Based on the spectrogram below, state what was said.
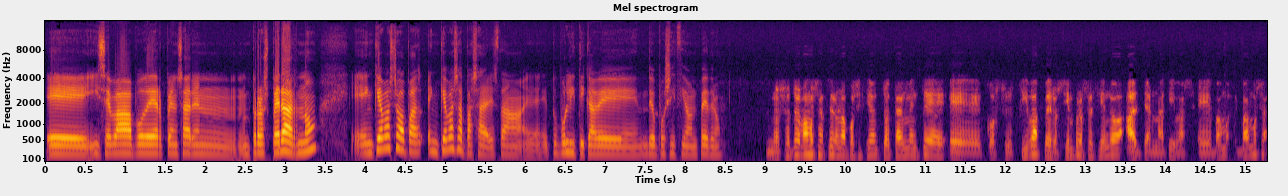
eh, y se va a poder pensar en, prosperar, ¿no? ¿En qué vas a, en qué vas a pasar esta, eh, tu política de, oposición, Pedro? Nosotros vamos a hacer una oposición totalmente constructiva, pero siempre ofreciendo alternativas. vamos, vamos, a,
